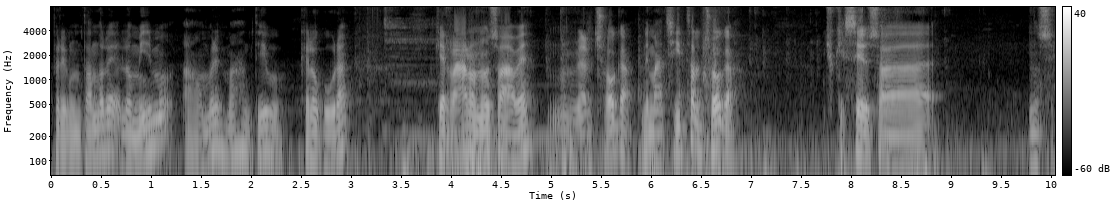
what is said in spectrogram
preguntándole lo mismo a hombres más antiguos. Qué locura. Qué raro, ¿no? ¿Sabes? El choca. De machista al choca. Yo qué sé, o sea... No sé.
